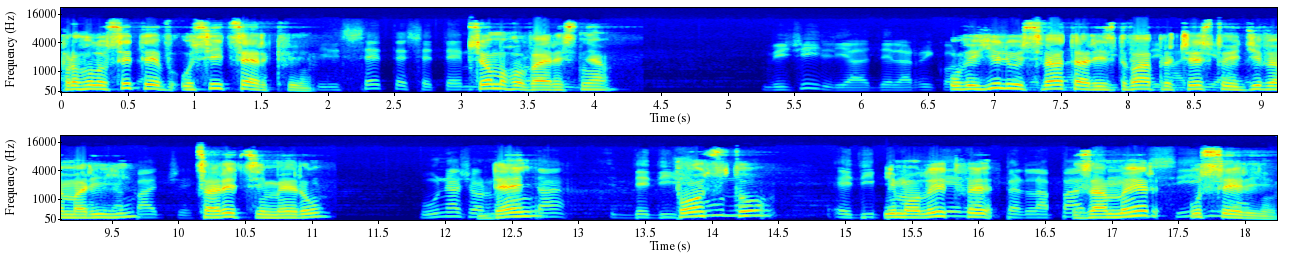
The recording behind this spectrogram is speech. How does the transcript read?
проголосити в усій церкві 7 settembre 7 prossimo, вересня у вігілію свята Різдва Пречистої Діви Марії, цариці миру, день посту e і молитви за мир у Сирії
